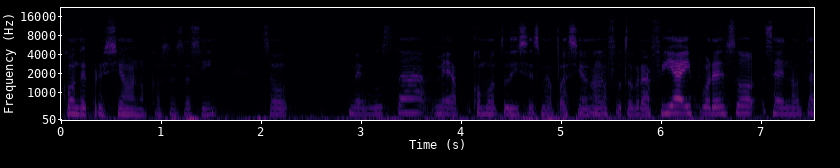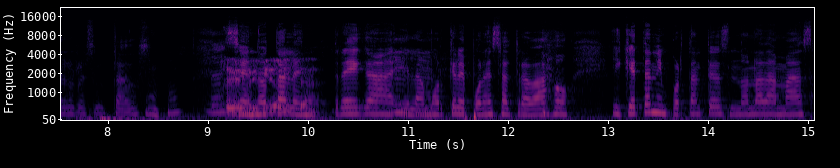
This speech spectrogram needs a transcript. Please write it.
con depresión o cosas así. So, me gusta, me, como tú dices, me apasiona la fotografía y por eso se notan los resultados. Se nota la entrega, el amor que le pones al trabajo y qué tan importante es no nada más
